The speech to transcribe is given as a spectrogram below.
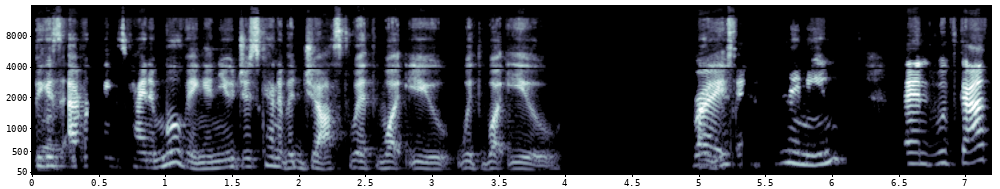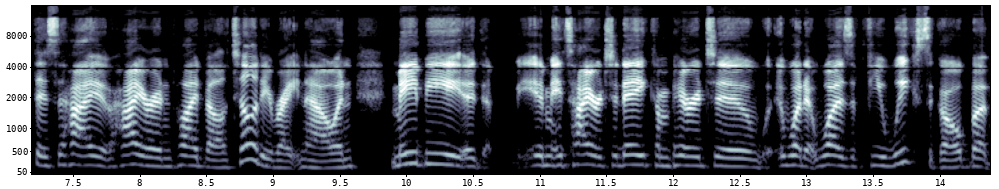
because everything's kind of moving, and you just kind of adjust with what you with what you. Right. using. You know what I mean? And we've got this high higher implied volatility right now and maybe it, it's higher today compared to what it was a few weeks ago but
